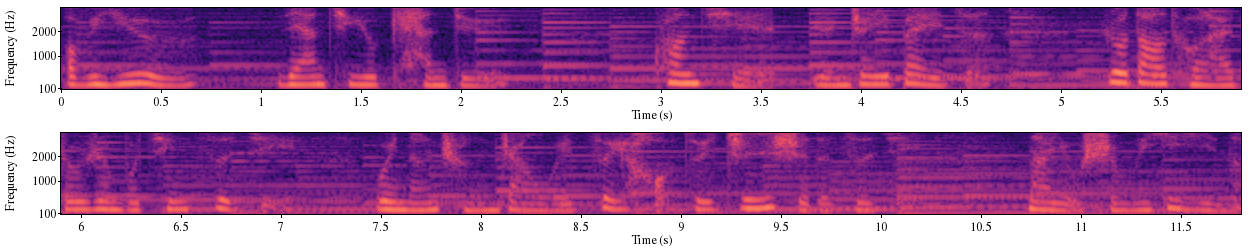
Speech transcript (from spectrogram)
of you that you can do? 况且人这一辈子，若到头来都认不清自己，未能成长为最好、最真实的自己，那有什么意义呢？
